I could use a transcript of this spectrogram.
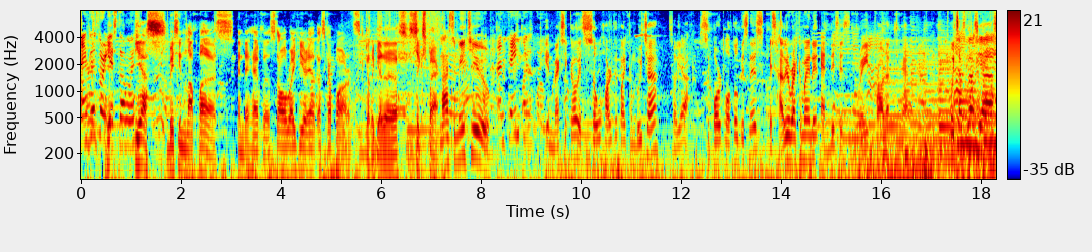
And good for your stomach. Yes, based in La Paz, and they have a stall right here at Escapar. Gotta get a six pack. Nice to meet you. And thank you. In Mexico, it's so hard to find kombucha. So yeah, support local business. It's highly recommended, and this is great product to have. Muchas gracias.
